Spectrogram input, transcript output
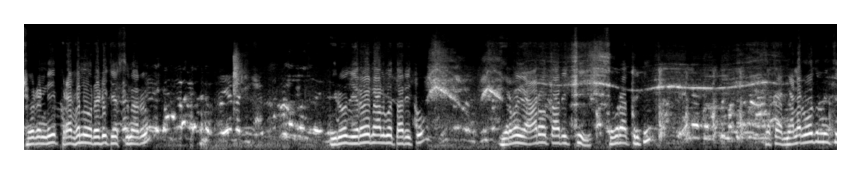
చూడండి ప్రభను రెడీ చేస్తున్నారు. ఈరోజు ఇరవై నాలుగో తారీఖు. ఇరవై ఆరో తారీఖుకి శివరాత్రికి ఒక నెల రోజుల నుంచి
